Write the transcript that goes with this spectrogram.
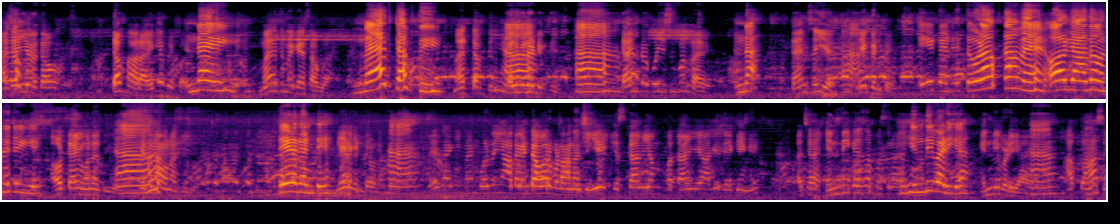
अच्छा ये बताओ टफ आ रहा है क्या पेपर नहीं। मैथ में कैसा हुआ? मैथ टफ थी। मैथ टफ थी हाँ। कैलकुलेटिव थी। हाँ। टाइम का कोई इशू बन रहा है? ना टाइम सही है? हाँ। एक घंटे। एक घंटे थोड़ा कम है और ज़्यादा होना चाहिए। और टाइम होना चाहिए। हाँ। कितना होना चाहिए? डेढ़ घंटे। डेढ़ घंटे होना चाहिए। हाँ। जैसा कि मैम बोल रही हैं आधा घंटा और बढ़ाना चाहिए। इसका भी हम बताएँगे आगे देखेंगे। अच्छा हिंदी कैसा फंस रहा है? हिंदी बढ़िया। हिंदी बढ़िया है। हाँ। आप कहाँ से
